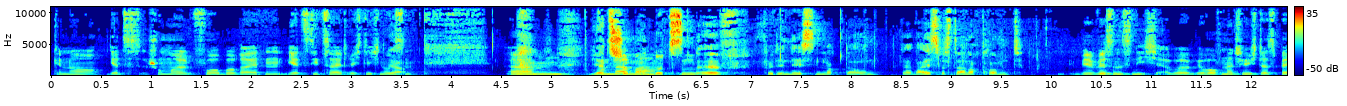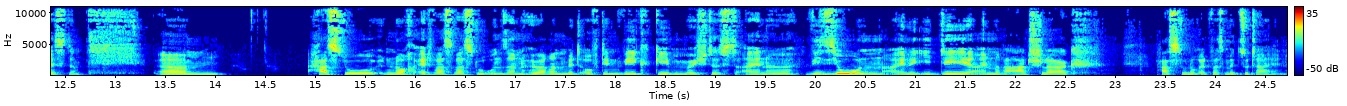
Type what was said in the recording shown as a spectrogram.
Genau, jetzt schon mal vorbereiten, jetzt die Zeit richtig nutzen. Ja. Ähm, jetzt wunderbar. schon mal nutzen äh, für den nächsten Lockdown. Wer weiß, was da noch kommt. Wir wissen es nicht, aber wir hoffen natürlich das Beste. Ähm, Hast du noch etwas, was du unseren Hörern mit auf den Weg geben möchtest? Eine Vision, eine Idee, einen Ratschlag? Hast du noch etwas mitzuteilen?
